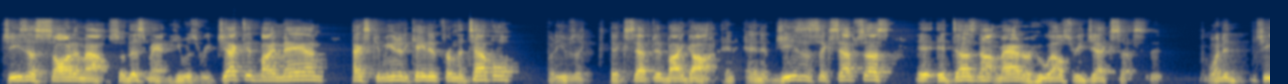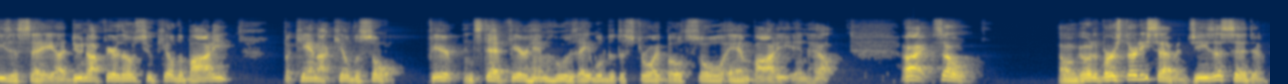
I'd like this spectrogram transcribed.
Jesus sought him out. So this man, he was rejected by man, excommunicated from the temple, but he was accepted by God. And, and if Jesus accepts us, it, it does not matter who else rejects us. What did Jesus say? Uh, Do not fear those who kill the body, but cannot kill the soul. Fear instead, fear him who is able to destroy both soul and body in hell. All right, so I want to go to verse 37. Jesus said to him,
